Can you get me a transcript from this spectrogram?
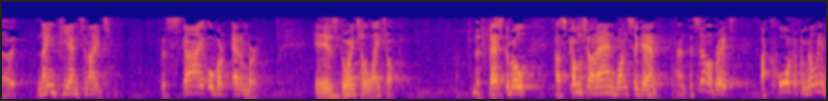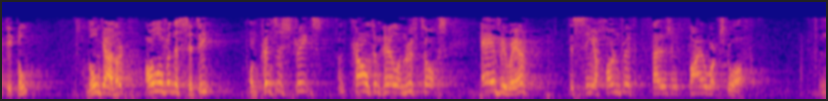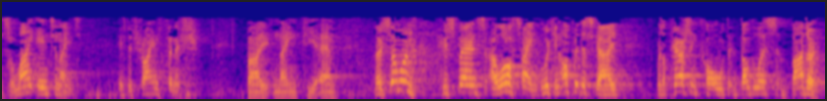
Now, at 9 p.m. tonight, the sky over Edinburgh is going to light up. The festival has come to an end once again, and to celebrate, a quarter of a million people will gather all over the city, on Princes Street, on Carlton Hill, on rooftops, everywhere, to see a hundred thousand fireworks go off. And so my aim tonight is to try and finish by 9 p.m. Now, someone who spent a lot of time looking up at the sky was a person called Douglas Bader.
